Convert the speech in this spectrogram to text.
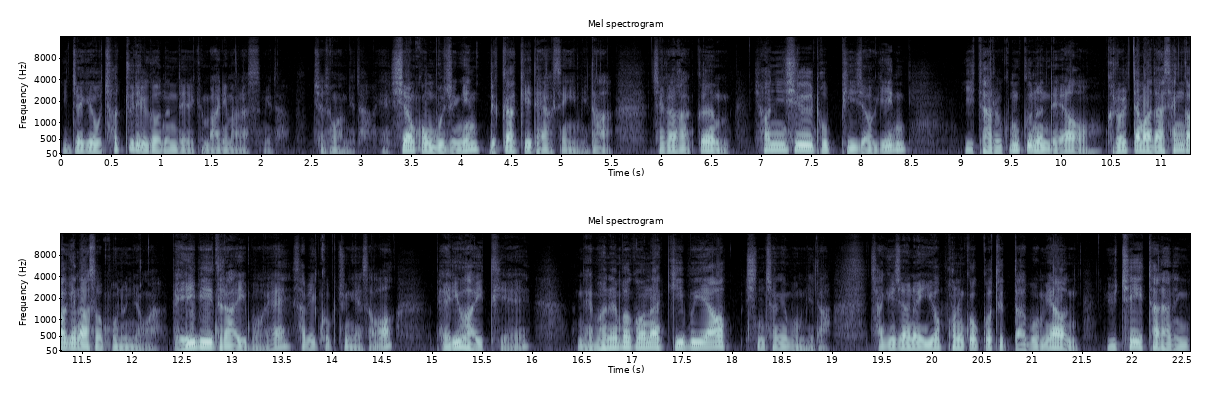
이제 겨우 첫 줄 읽었는데 이렇게 말이 많았습니다. 죄송합니다. 예, 시험 공부 중인 늦깎이 대학생입니다. 제가 가끔 현실 도피적인 이탈을 꿈꾸는데요. 그럴 때마다 생각이 나서 보는 영화 베이비 드라이버의 삽입곡 중에서 베리 화이트의 Never Never Gonna Give Up 신청해 봅니다. 자기 전에 이어폰을 꽂고 듣다 보면 유체 이탈하는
